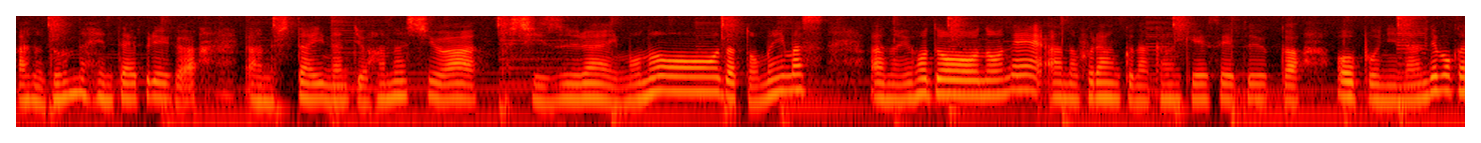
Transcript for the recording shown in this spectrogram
あのどんな変態プレイがあのしたいなんていう話はしづらいものだと思います。あのよほどのね、あのフランクな関係性というか、オープンに何でも語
